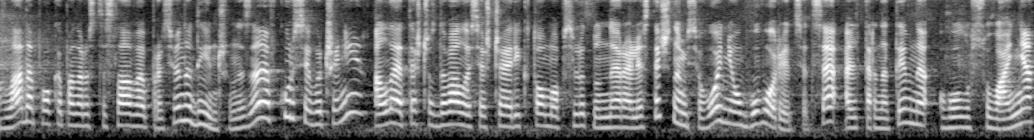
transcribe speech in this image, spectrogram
влада, поки пане Ростиславе, працює над іншим. Не знаю, в курсі ви чи ні, але те, що здавалося ще рік тому абсолютно нереалістичним, сьогодні обговорюється. Це альтернативне голосування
